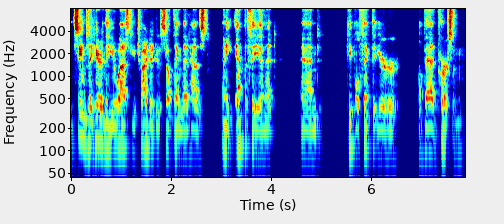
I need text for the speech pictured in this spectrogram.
it seems that here in the U.S. you try to do something that has any empathy in it, and people think that you're a bad person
